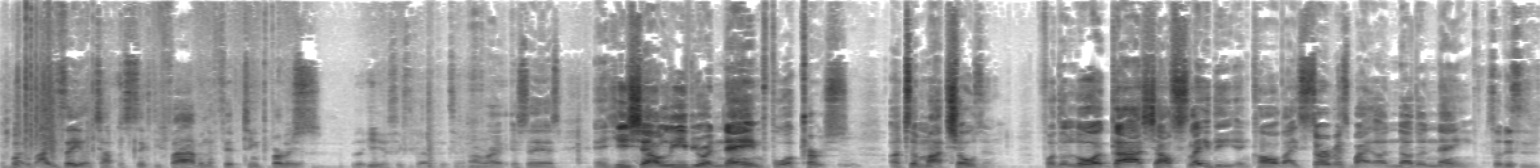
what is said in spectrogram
The book of Isaiah, chapter 65 and the 15th verse. Yeah, 65 and 15. All right. It says, And ye shall leave your name for a curse unto my chosen. For the Lord God shall slay thee and call thy servants by another name. So this is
